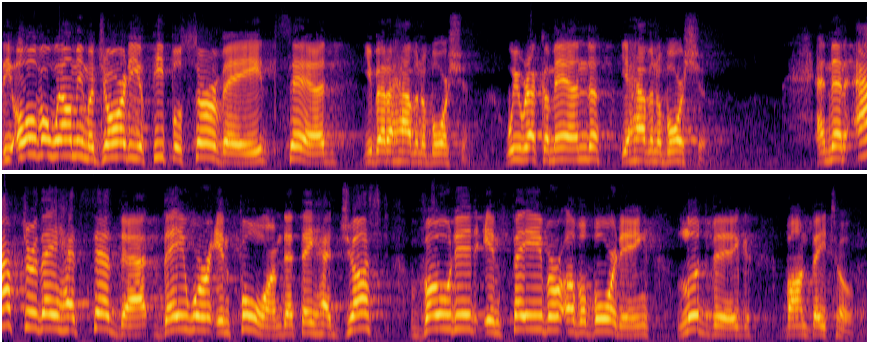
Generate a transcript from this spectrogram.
The overwhelming majority of people surveyed said, you better have an abortion. we recommend you have an abortion. And then after they had said that, they were informed that they had just voted in favor of aborting Ludwig von Beethoven.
